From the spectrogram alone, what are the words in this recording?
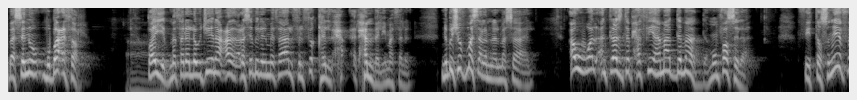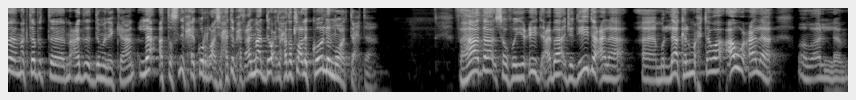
بس إنه مبعثر. آه. طيب مثلا لو جينا على سبيل المثال في الفقه الحنبلي مثلا. نبي نشوف مسألة من المسائل. أول أنت لازم تبحث فيها مادة مادة منفصلة. في تصنيف مكتبة معهد الدومينيكان لا التصنيف حيكون راسي حتبحث عن مادة واحدة حتطلع لك كل المواد تحتها. فهذا سوف يعيد أعباء جديدة على آه، ملاك المحتوى أو على آه،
